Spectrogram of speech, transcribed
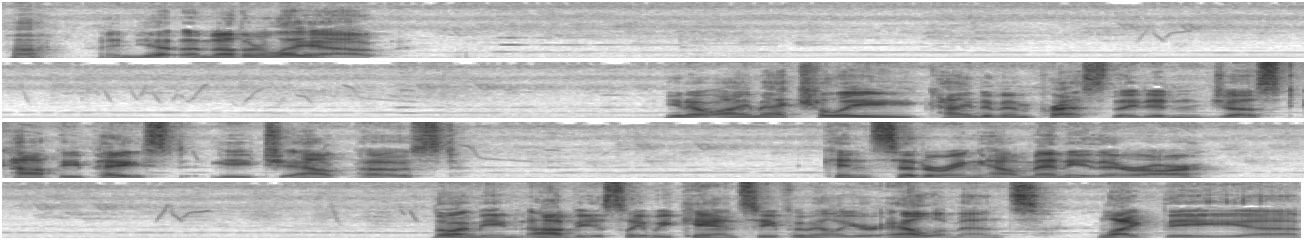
Huh, and yet another layout. You know, I'm actually kind of impressed they didn't just copy-paste each outpost, considering how many there are. Though, I mean, obviously we can see familiar elements, like the, uh,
